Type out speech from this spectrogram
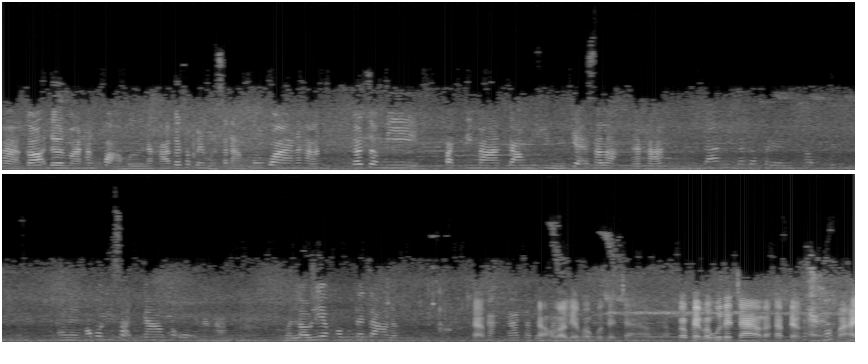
อ่าก็เดินมาทางขวามือนะคะ ก็จะเป็นเหมือนสนามกว้างๆนะคะ ก็จะมีประติมากรรมหินแกะสลักนะคะด้านนี้ก็จะเป็นพระพุทธอะไรพระโพธิสัตว์เก้าพระองค์นะคะ เหมือนเราเรียกพระพุทธเจ้าเนอะครับค่ะก็จะเป็นของเราเรียกพระพุทธเจ้าครับก็เป็นพระพุทธเจ้านะครับ แต่ของมหา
